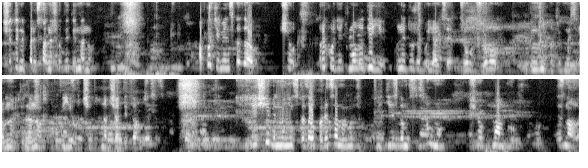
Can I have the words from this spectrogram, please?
що ти не перестанеш ходити на ноги. А потім він сказав, що приходять молоді, вони дуже бояться цього всього, і мені потрібно все одно йти на ноги, їх навчати там. І ще він мені сказав перед самим від'їздом з дому, що мамко, ти знала,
